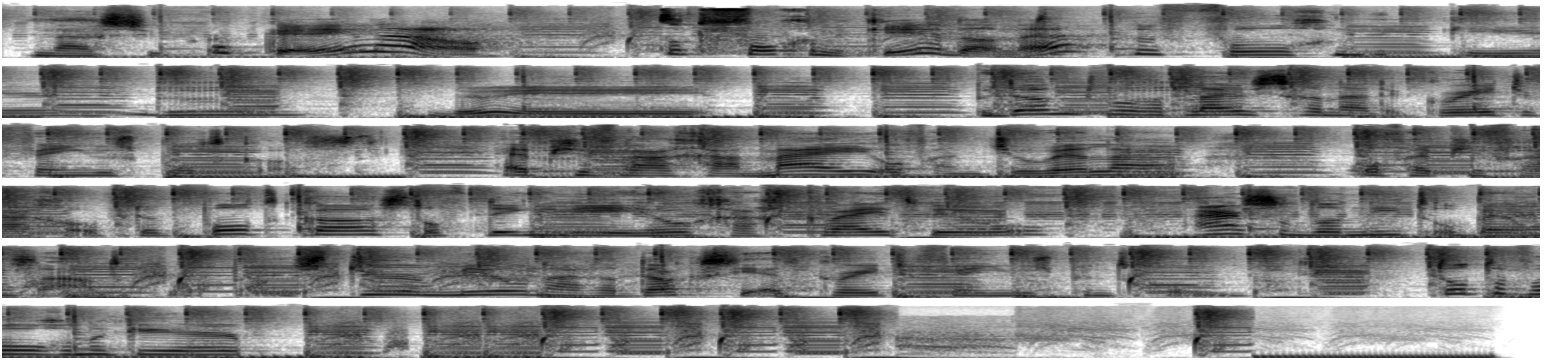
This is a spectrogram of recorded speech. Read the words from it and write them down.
nou super. Oké, nou. Tot de volgende keer dan, hè? De volgende keer. Doei. Doei. Bedankt voor het luisteren naar de Greater Venues podcast. Heb je vragen aan mij of aan Joella? Of heb je vragen over de podcast of dingen die je heel graag kwijt wil? Aarzel dan niet om bij ons aan te kloppen. Stuur een mail naar redactie.greatervenues.com. Tot de volgende keer!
